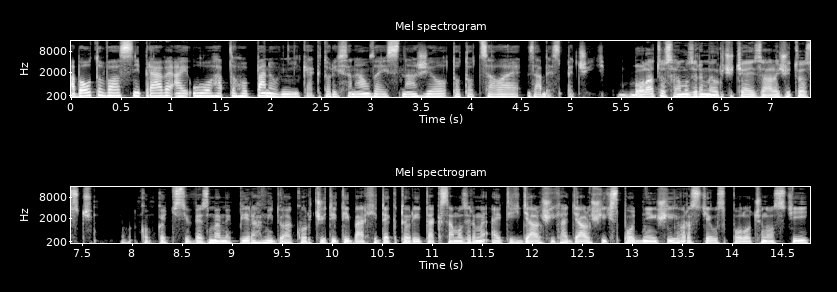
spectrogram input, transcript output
A bol to vlastne práve aj úloha toho panovníka, ktorý sa naozaj snažil toto celé zabezpečiť. Bola to samozrejme určite aj záležitosť keď si vezmeme pyramídu ako určitý typ architektúry, tak samozrejme aj tých ďalších a ďalších spodnejších vrstiev spoločnosti.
